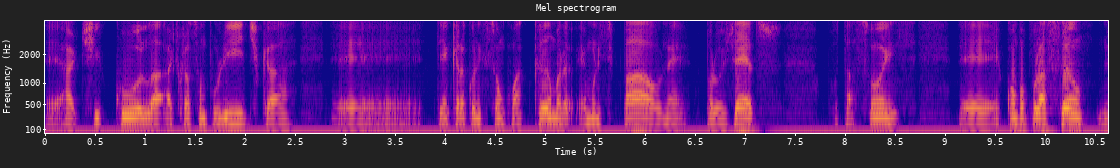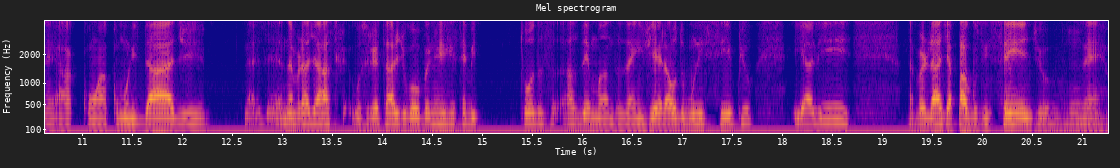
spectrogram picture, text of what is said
É, articula articulação política, é, tem aquela conexão com a Câmara é, Municipal, né? projetos, votações, é, com a população, né? a- com a comunidade. né? É, Na verdade, a- o secretário de governo recebe todas as demandas, né? em geral, do município, e ali, na verdade, apaga os incêndios, né?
